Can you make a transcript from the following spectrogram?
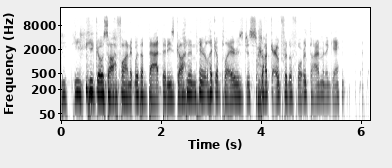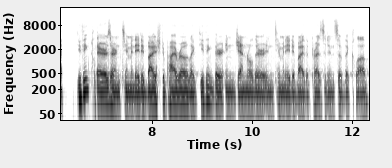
he, he goes off on it with a bat that he's got in there, like a player who's just struck out for the fourth time in a game. Do you think players are intimidated by Shapiro? Like, do you think they're in general they're intimidated by the presidents of the club?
